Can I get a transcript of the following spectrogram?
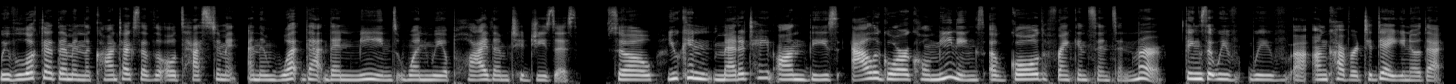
we've looked at them in the context of the Old Testament, and then what that then means when we apply them to Jesus. So you can meditate on these allegorical meanings of gold, frankincense, and myrrh. Things that we've we've uh, uncovered today, you know that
